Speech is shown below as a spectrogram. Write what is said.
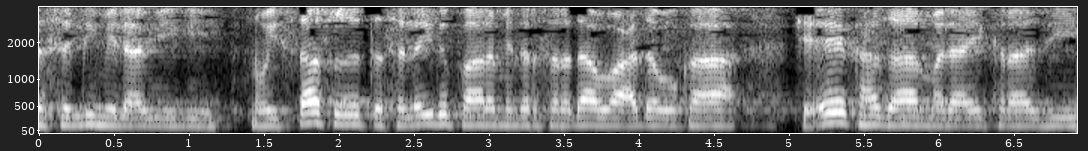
تسلی ملاويږي نو احساسو د تسلی لپاره مې در سره دا وعده وکړه چې 1000 ملائک راځي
